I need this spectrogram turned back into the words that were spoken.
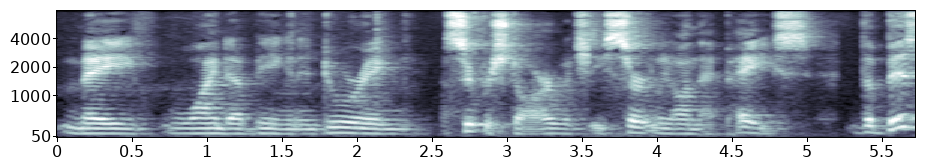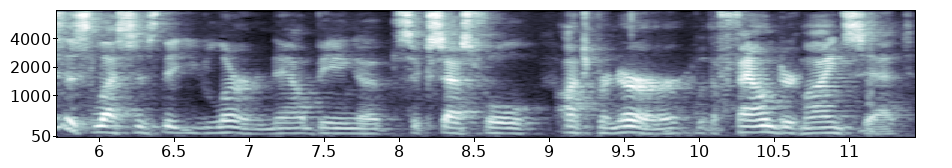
may wind up being an enduring superstar, which he's certainly on that pace. The business lessons that you learn now being a successful entrepreneur with a founder mindset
